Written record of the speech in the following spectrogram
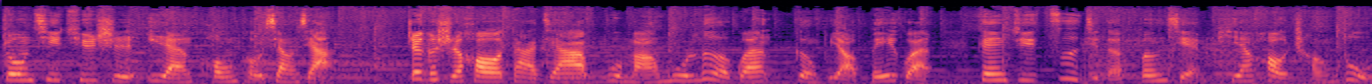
中期趋势依然空头向下。这个时候，大家不盲目乐观，更不要悲观，根据自己的风险偏好程度，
